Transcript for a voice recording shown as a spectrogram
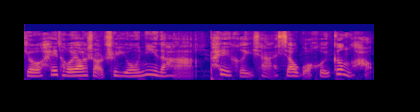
有黑头要少吃油腻的哈，配合一下效果会更好。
